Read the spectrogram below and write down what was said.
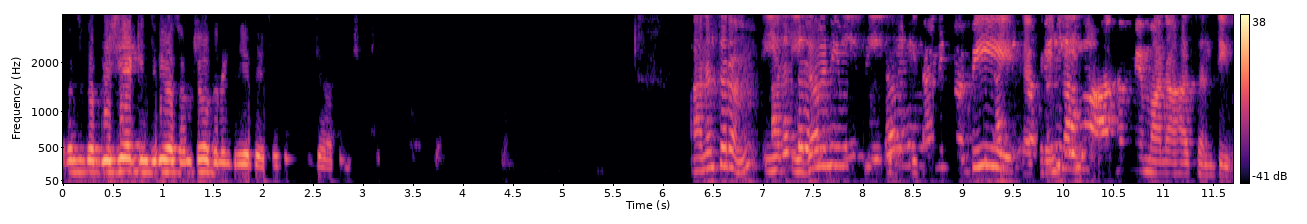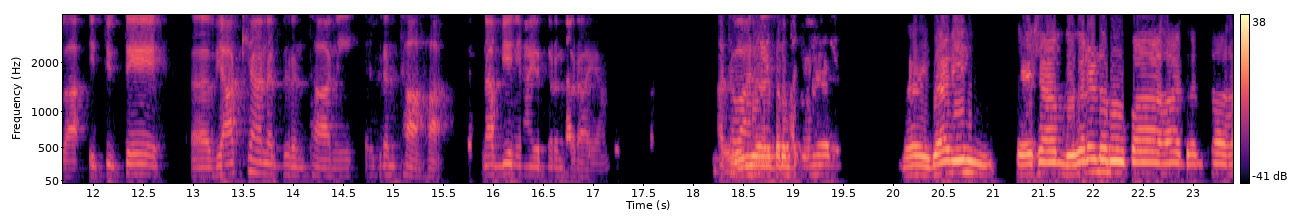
परन्तु तद्विषये किञ्चिदिव संशोधनं क्रियते चेत् ज्ञातुं शक्यते। अनन्तरम् इदानीम् इदानीमपि ग्रन्थाः आगम्यमानाः सन्ति वा? इत्युक्ते व्याख्यानग्रन्थानि ग्रन्थाः नव्यन्यायपरम्परायाम् अथवा इदानीं तेषां विवरणरूपाः ग्रन्थाः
